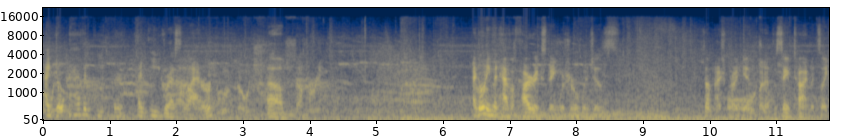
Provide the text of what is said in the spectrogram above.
I don't have an e- er, an egress ladder. You will know true Um. I don't even have a fire extinguisher, which is something I should probably get. But at the same time, it's like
